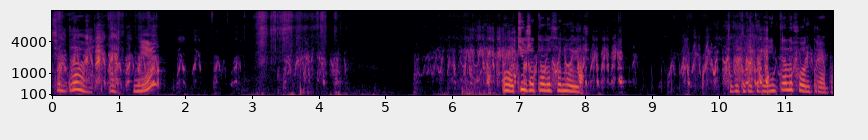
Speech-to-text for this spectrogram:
Сідай. Ай, ні? О, ті вже телефонують. Диви, диви, диви, їм телефон треба.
